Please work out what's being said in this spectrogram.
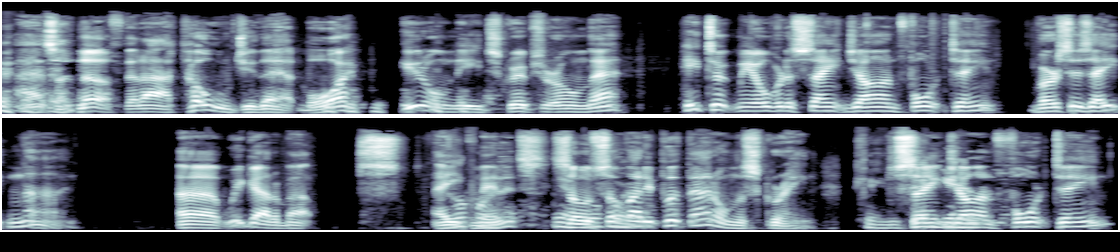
That's enough that I told you that, boy. You don't need scripture on that. He took me over to St. John 14, verses 8 and 9. Uh, we got about eight minutes. Yeah, so somebody put that on the screen. St. John 14,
